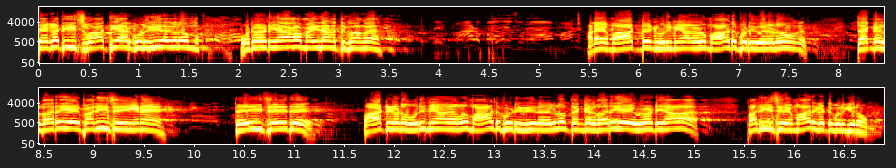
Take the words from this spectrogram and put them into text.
ஜெகதீஷ் வாத்தியார் குழு வீரர்களும் உடனடியாக மைதானத்துக்கு வாங்க. அண்ணே மாட்டின் உரிமையாளரும் மாடுபிடி வீரர்களும் தங்கள் வருகையை பதிவு செய்யுங்கண்ணே தயவு செய்து மாட்டினோட உரிமையாளர்களும் மாடுபிடி வீரர்களும் தங்கள் வருகையை உடனடியாக பதிவு செய்யுமாறு கேட்டுக்கொள்கிறோம்.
